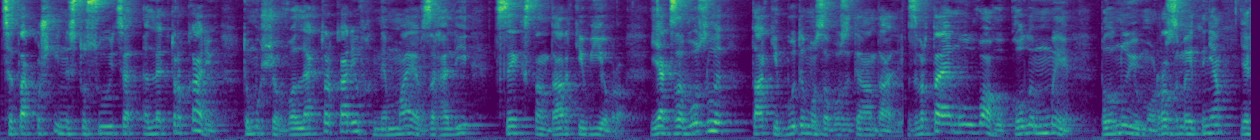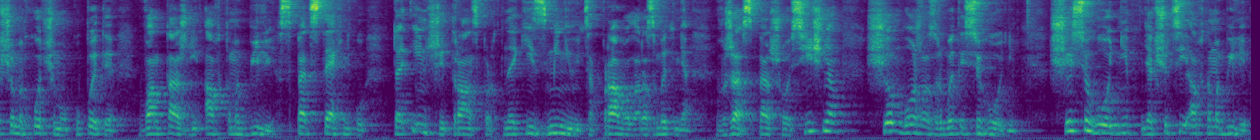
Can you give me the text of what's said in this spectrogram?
це також і не стосується електрокарів, тому що в електрокарів немає взагалі цих стандартів євро. Як завозили, так і будемо завозити надалі. Звертаємо увагу, коли ми плануємо розмитнення, якщо ми хочемо купити вантажні автомобілі, спецтехніку та інший транспорт, на який змінюються правила розмитнення вже з 1 січня, що можна зробити сьогодні? Ще сьогодні, якщо ці автомобілі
